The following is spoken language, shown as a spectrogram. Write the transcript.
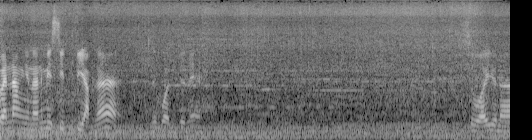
ไปนั่งอย่างนั้นมีสิทธิ์เปียกนะทุกคนจะเนี่สวยอยู่นะ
